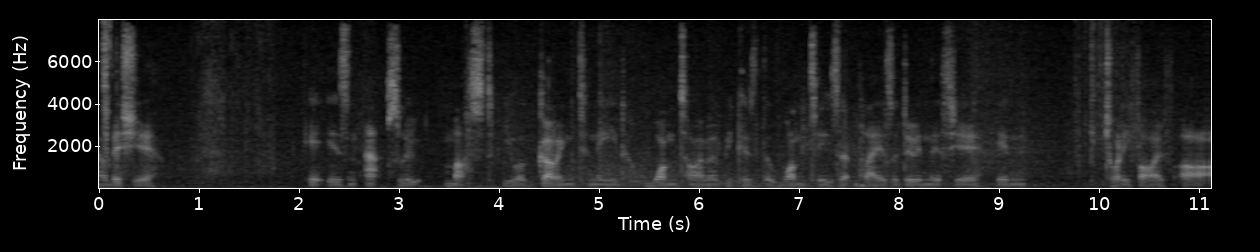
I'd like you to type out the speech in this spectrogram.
Now this year, it is an absolute must. You are going to need one timer because the one Ts that players are doing this year in 25 are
